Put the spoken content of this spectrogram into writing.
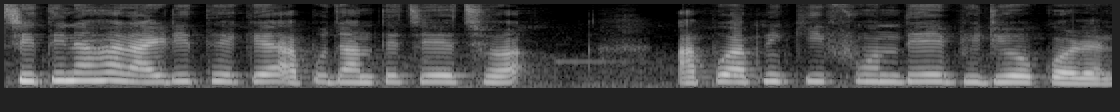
স্মৃতিনাহার আইডি থেকে আপু জানতে চেয়েছ আপু, আপনি কি ফোন দিয়ে ভিডিও করেন?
